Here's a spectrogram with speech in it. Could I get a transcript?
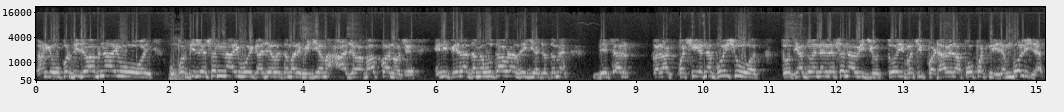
કારણ કે ઉપરથી જવાબ ના આવ્યો હોય ઉપરથી લેસન ના આવ્યું હોય કે આજે હવે તમારે મીડિયામાં આ જવાબ આપવાનો છે. એની પહેલા તમે ઉતાવળા થઈ ગયા. જો તમે બે ચાર કલાક પછી એને પૂછ્યું હોત તો ત્યાં તો એને લેસન આવી ગયું તો એ પછી પઢાવેલા પોપટની જેમ બોલી જાત.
